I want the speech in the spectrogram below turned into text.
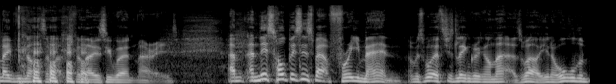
maybe not so much for those who weren't married. Um, and this whole business about free men, it was worth just lingering on that as well. You know, all the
